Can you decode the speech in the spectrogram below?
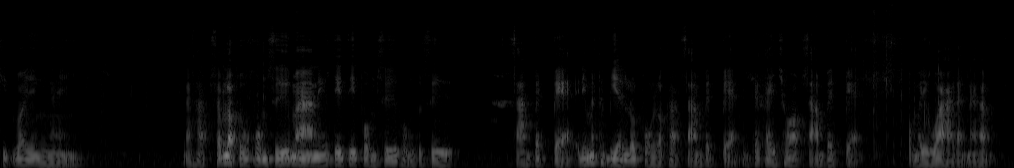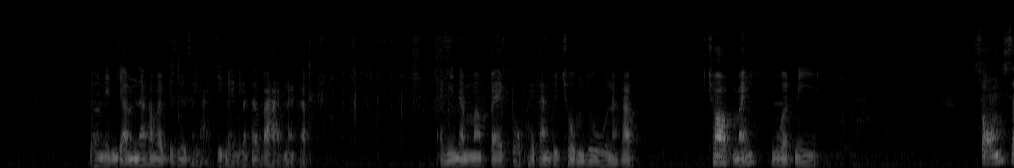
คิดว่ายังไงนะครับสำหรับผมซื้อมาเนี่ยที่ที่ผมซื้อผมก็ซื้อสามแปดแปดอันนี้มันทะเบียนรถผมหรอกครับสามแปดแปดถ้าใครชอบสามแปดแปดก็ไม่ได้ว่ากันนะครับ เราเน้นย้ำนะครับให้ไปซื้อสลากกินแบ่งรัฐบาลนะครับ อันนี้นำมาแปลปกให้ท่านผู้ชมดูนะครับ ชอบไหมงวดนี้สองส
